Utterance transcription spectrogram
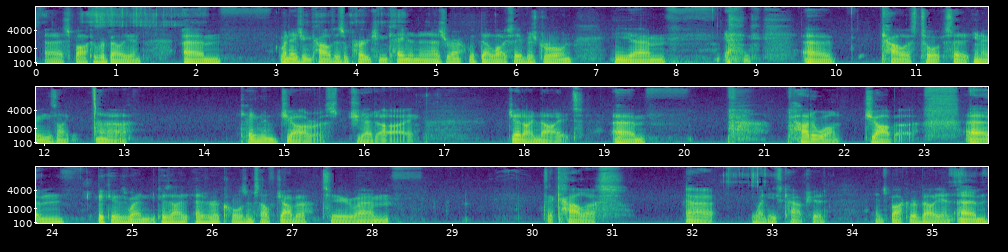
uh, Spark of Rebellion. Um, when Agent Kallus is approaching Kanan and Ezra with their lightsabers drawn, he um, uh, Kallus talks. said, you know, he's like, ah, Kanan Jarrus, Jedi, Jedi Knight. Um, Padawan Jabba, um, because when because Ezra calls himself Jabba to um, to Kallus uh, when he's captured in Spark Rebellion. Um,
